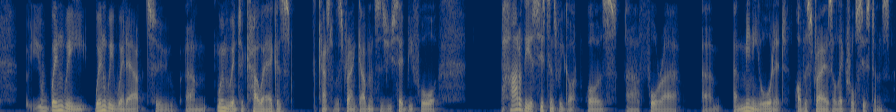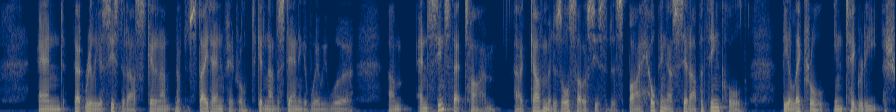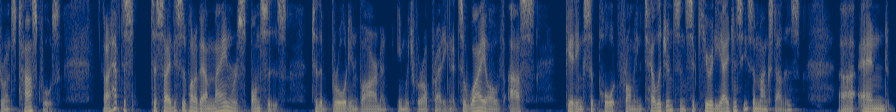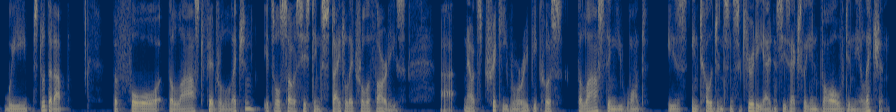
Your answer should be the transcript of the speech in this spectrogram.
when we when we went out to um, when we went to COAG as the Council of Australian Governments, as you said before, part of the assistance we got was uh, for a, um, a mini audit of Australia's electoral systems, and that really assisted us get an state and federal to get an understanding of where we were. Um, and since that time, uh, government has also assisted us by helping us set up a thing called the Electoral Integrity Assurance Task Force. And I have to, to say this is one of our main responses to the broad environment in which we're operating. And it's a way of us getting support from intelligence and security agencies, amongst others. Uh, and we stood that up before the last federal election. It's also assisting state electoral authorities. Uh, now, it's tricky, Rory, because the last thing you want is intelligence and security agencies actually involved in the election.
